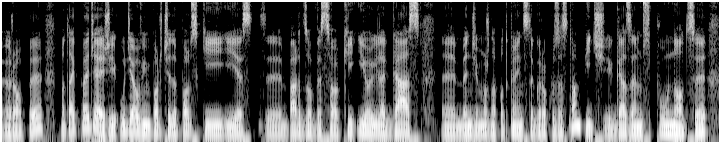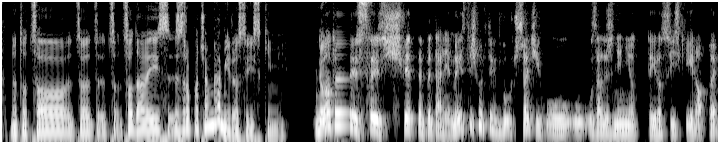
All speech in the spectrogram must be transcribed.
ropy? Bo tak jak powiedziałeś, jej udział w imporcie do Polski jest bardzo wysoki i o ile gaz będzie można pod koniec tego roku zastąpić gazem z północy, no to co, co, co, co dalej z, z ropociągami rosyjskimi? No to jest, to jest świetne pytanie. My jesteśmy w tych dwóch trzecich uzależnieni od tej rosyjskiej ropy.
